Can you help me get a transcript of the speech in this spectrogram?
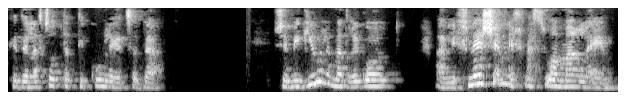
כדי לעשות את התיקון לעץ הדת. כשהם הגיעו למדרגות, לפני שהם נכנסו אמר להם,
